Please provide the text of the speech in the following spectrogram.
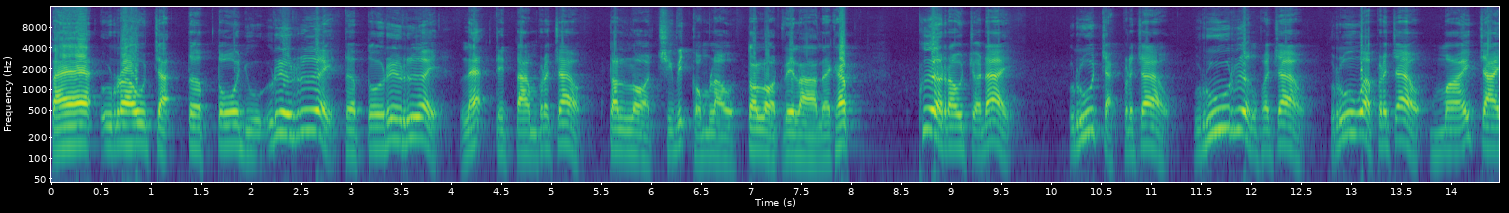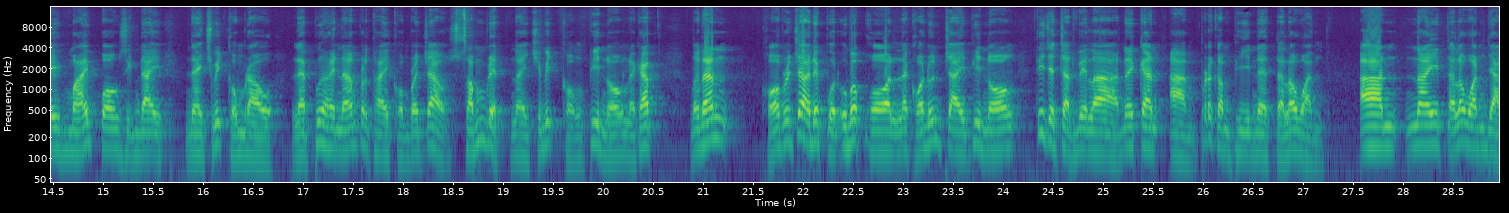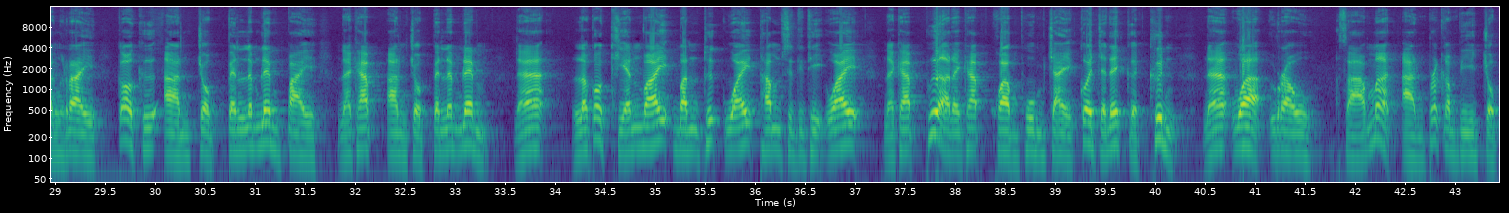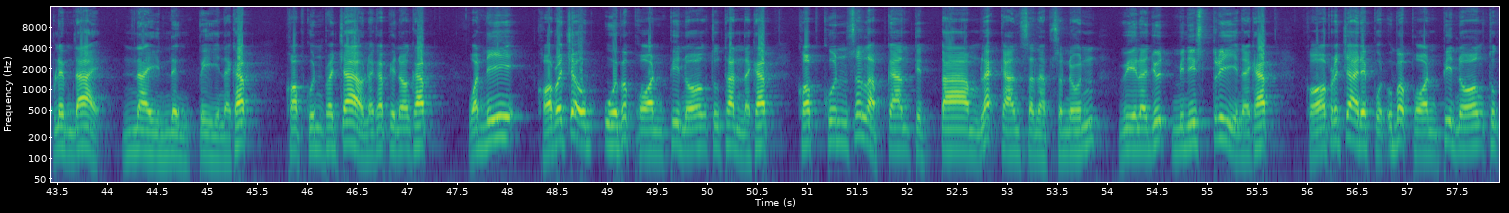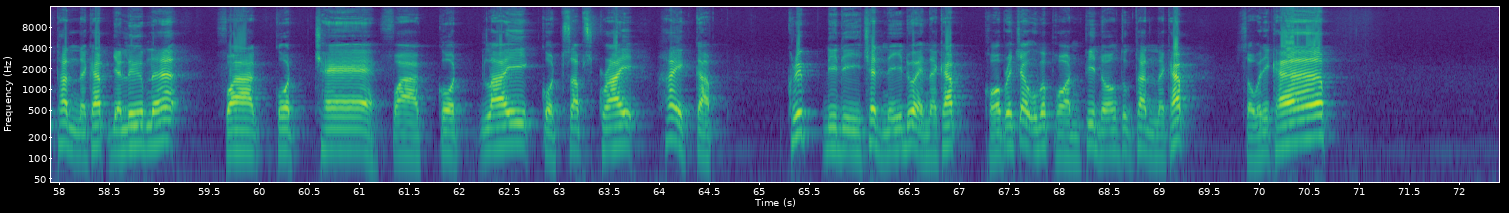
แต่เราจะเติบโตอยู่เรื่อยๆ เติบโตเรื่อยๆ และติดตามพระเจ้าตลอดชีวิตของเราตลอดเวลานะครับ เพื่อเราจะได้รู้จักพระเจ้า รู้เรื่องพระเจ้า รู้ว่าพระเจ้าหมายใจหมายปองสิ่งใดในชีวิตของเรา และเพื่อให้น้ำพระทัยของพระเจ้าสำเร็จในชีวิตของพี่น้องนะครับ ดังนั้น ขอพระเจ้าได้โปรดอุปพรและขอหนุนใจพี่น้องที่จะจัดเวลาในการอ่านพระคัมภีร์ในแต่ละวัน อ่านในแต่ละวันอย่างไร ก็คืออ่านจบเป็นเล่มๆไปนะครับ อ่านจบเป็นเล่มๆนะฮะแล้วก็เขียนไว้บันทึกไว้ทำสถิติไว้นะครับ เพื่ออะไรครับความภูมิใจก็จะได้เกิดขึ้นนะว่าเราสามารถอ่านพระคัมภีร์จบเล่มได้ใน 1 ปีนะครับ ขอบคุณพระเจ้านะครับพี่น้องครับ วันนี้ขอพระเจ้าอวยพระพรพี่น้องทุกท่านนะครับ ขอบคุณสำหรับการติดตามและการสนับสนุนวีรยุทธ์มินิสทรีนะครับ ขอพระเจ้าได้โปรดอุปพรพี่น้องทุกท่านนะครับ อย่าลืมนะฮะฝากกดแชร์ ฝากกดไลค์กด Subscribe ให้กับคลิปดีๆ เช่นนี้ด้วยนะครับ ขอพระเจ้าอุปพรพี่น้องทุกท่านนะครับ สวัสดีครับ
